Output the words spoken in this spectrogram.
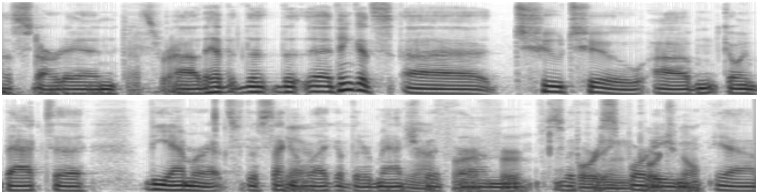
a start in. That's right. Uh, they had the, the, the I think it's uh, two two um, going back to the Emirates for the second Yeah. leg of their match Yeah, with for- um, for with Sporting Portugal. Yeah,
